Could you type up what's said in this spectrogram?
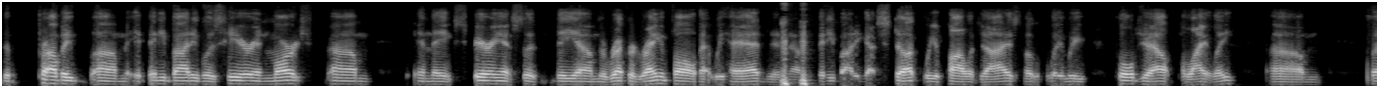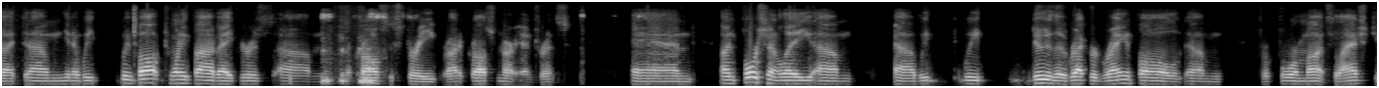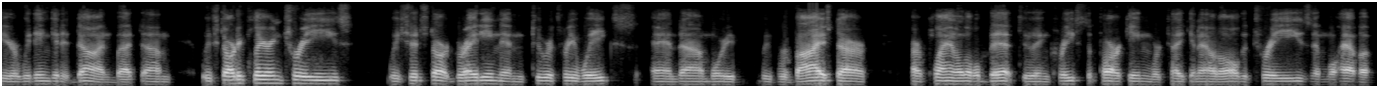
the probably um, if anybody was here in March um, and they experienced the the, um, the record rainfall that we had, and uh, if anybody got stuck, we apologize. Hopefully, we pulled you out politely. Um, but um, you know, we we bought 25 acres um, across the street, right across from our entrance, and unfortunately, uh, we we to the record rainfall for four months last year, we didn't get it done, but we've started clearing trees. We should start grading in two or three weeks, and um, we we've revised our our plan a little bit to increase the parking. We're taking out all the trees, and we'll have a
